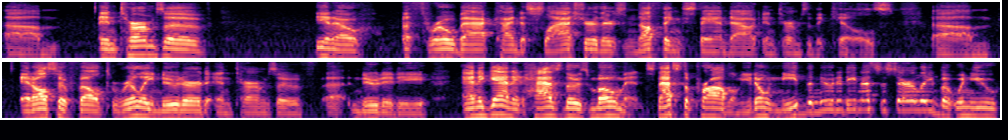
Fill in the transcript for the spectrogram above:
Um, in terms of, you know, a throwback kind of slasher, there's nothing stand out in terms of the kills. Um, it also felt really neutered in terms of uh, nudity. And again, it has those moments. That's the problem. You don't need the nudity necessarily, but when you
